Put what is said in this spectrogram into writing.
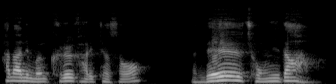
하나님은 그를 가리켜서 내 종이다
